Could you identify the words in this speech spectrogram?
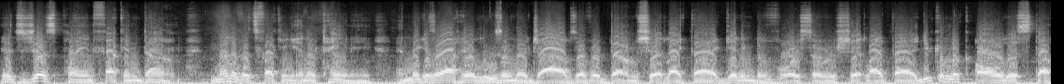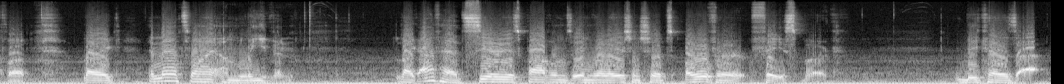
it's just plain fucking dumb. None of it's fucking entertaining, and niggas are out here losing their jobs over over dumb shit like that, getting divorced over shit like that. You can look all this stuff up. Like, and that's why I'm leaving. Like, I've had serious problems in relationships over Facebook because I,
